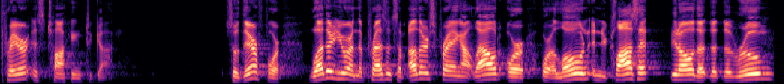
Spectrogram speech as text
Prayer is talking to God. So, therefore, whether you are in the presence of others praying out loud or, or alone in your closet, you know, the, the, the room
